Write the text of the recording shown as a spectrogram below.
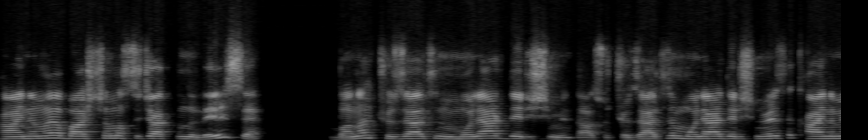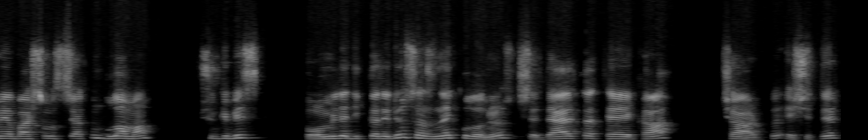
kaynamaya başlama sıcaklığını verirse bana çözeltinin moler derişimi daha sonra çözeltinin moler derişimi verirse kaynamaya başlama sıcaklığını bulamam. Çünkü biz formüle dikkat ediyorsanız ne kullanıyoruz? İşte delta TK çarpı eşittir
